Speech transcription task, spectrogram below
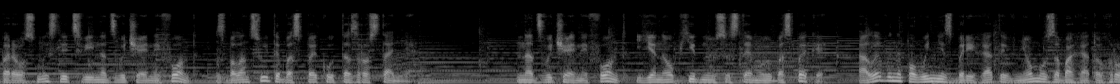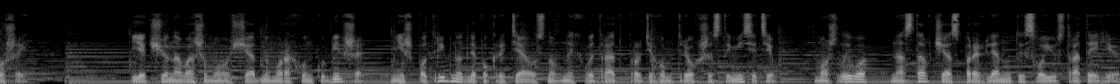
Переосмисліть свій надзвичайний фонд, збалансуйте безпеку та зростання. Надзвичайний фонд є необхідною системою безпеки, але ви не повинні зберігати в ньому забагато грошей. Якщо на вашому ощадному рахунку більше, ніж потрібно для покриття основних витрат протягом 3-6 місяців, можливо, настав час переглянути свою стратегію.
